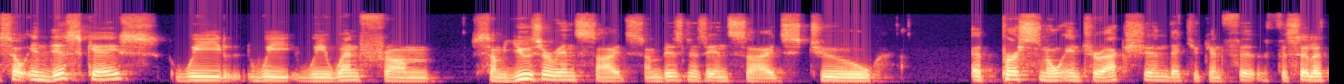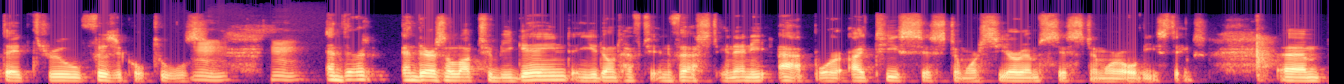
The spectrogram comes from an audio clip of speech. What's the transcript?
so in this case, we we we went from some user insights, some business insights to a personal interaction that you can f- facilitate through physical tools. Mm. Mm. And there's and there's a lot to be gained, and you don't have to invest in any app or IT system or CRM system or all these things. Um,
